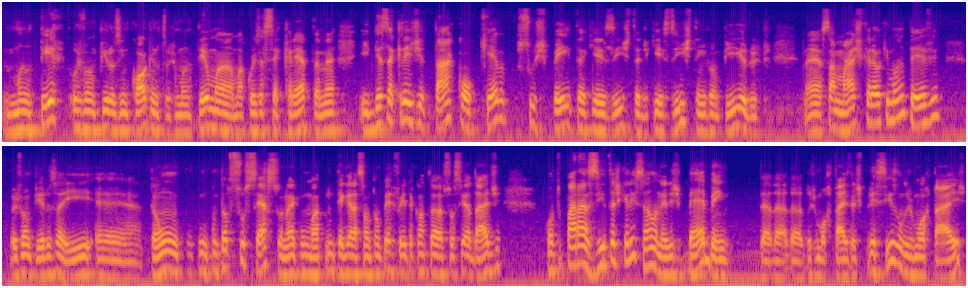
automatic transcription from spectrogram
manter os vampiros incógnitos, manter uma, uma coisa secreta, né? E desacreditar qualquer suspeita que exista de que existem vampiros, né? Essa máscara é o que manteve os vampiros aí é, tão, com, com, tanto sucesso, né? Com uma integração tão perfeita quanto a sociedade, quanto parasitas que eles são, né? Eles bebem da, da, da, dos mortais, eles precisam dos mortais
